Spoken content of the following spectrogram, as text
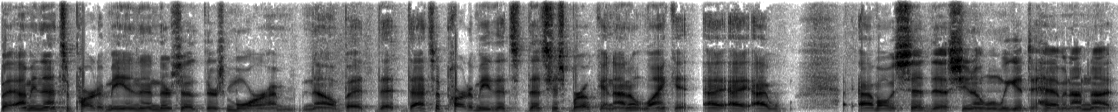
but I mean, that's a part of me, and then there's a there's more. I'm no, but that that's a part of me that's that's just broken. I don't like it. I I, I I've always said this. You know, when we get to heaven, I'm not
